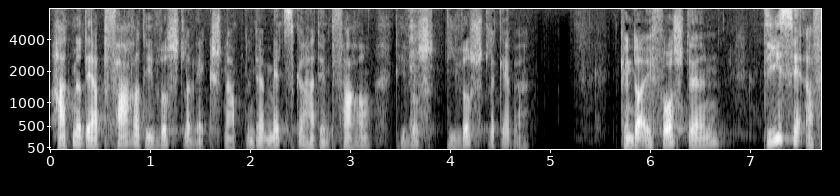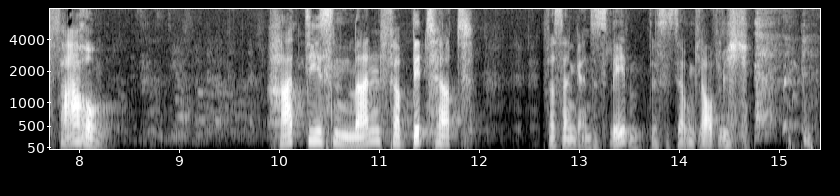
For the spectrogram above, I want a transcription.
hat mir der Pfarrer die Würstler weggeschnappt und der Metzger hat dem Pfarrer die, Würst, die Würstler gegeben. Könnt ihr euch vorstellen, diese Erfahrung hat diesen Mann verbittert für sein ganzes Leben. Das ist ja unglaublich.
